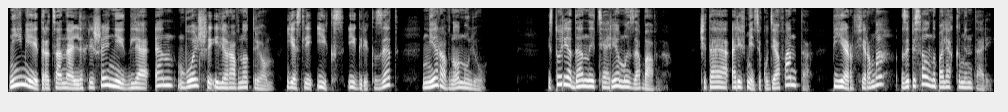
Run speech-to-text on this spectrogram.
не имеет рациональных решений для n больше или равно 3, если x, y, z не равно нулю. История данной теоремы забавна. Читая арифметику Диафанта, Пьер Ферма записал на полях комментарий.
